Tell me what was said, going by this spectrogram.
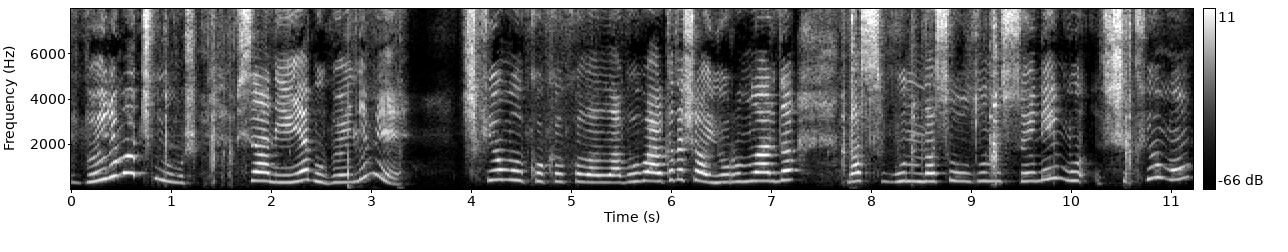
Böyle mi açılıyormuş? Bir saniye ya bu böyle mi? Çıkıyor mu Coca-Cola'lar? Bu arkadaşlar yorumlarda nasıl bunun nasıl olduğunu söyleyin. Bu çıkıyor mu?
